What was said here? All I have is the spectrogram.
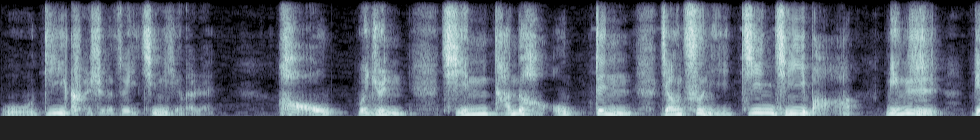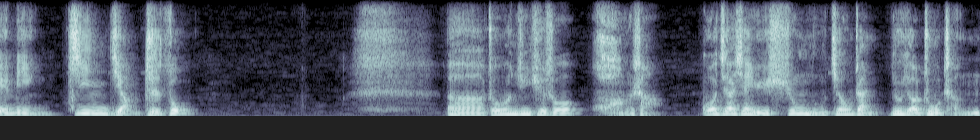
武帝可是个最清醒的人。好，文君，琴弹得好，朕将赐你金琴一把，明日便命金匠制作。呃，卓文君却说：“皇上，国家先与匈奴交战，又要筑城，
